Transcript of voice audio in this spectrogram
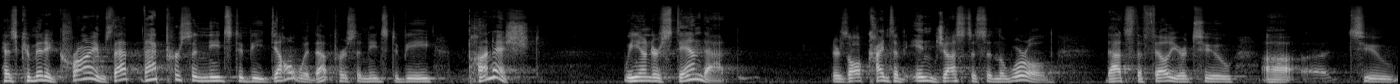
has committed crimes. That, that person needs to be dealt with. That person needs to be punished. We understand that. There's all kinds of injustice in the world. That's the failure to, uh, to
